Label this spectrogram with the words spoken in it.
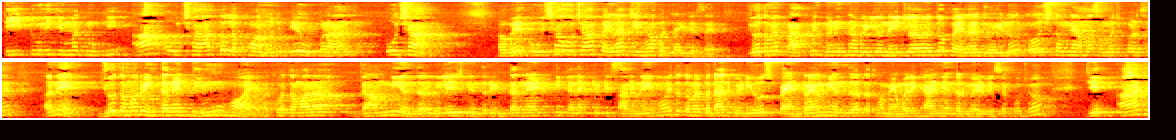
ટી ટુની કિંમત મૂકી આ ઓછા તો લખવાનું જ, એ ઉપરાંત ઓછા. હવે ઓછા ઓછા પહેલા ચિહ્ન બદલાઈ જશે. જો તમે પ્રાથમિક ગણિતના વીડિયો નહીં જોયા હોય તો પહેલા જોઈ લો, તો જ તમને આમાં સમજ પડશે. અને જો તમારું ઇન્ટરનેટ ધીમું હોય અથવા તમારા ગામની અંદર વિલેજની અંદર ઇન્ટરનેટની કનેક્ટિવિટી સારી નહીં હોય, તો તમે બધા જ વિડીયોઝ પેનડ્રાઈવની અંદર અથવા મેમરી કાર્ડની અંદર મેળવી શકો છો. જે આઠ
